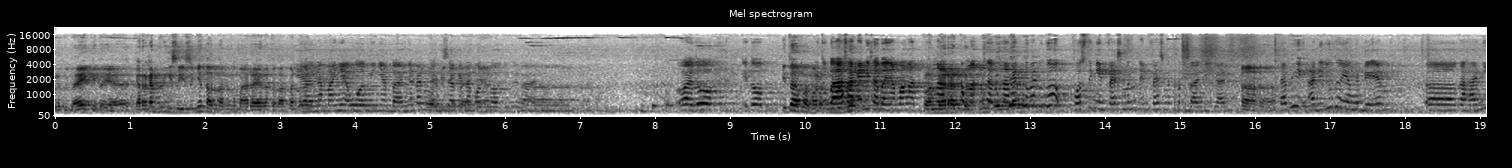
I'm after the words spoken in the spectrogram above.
lebih baik gitu ya. Karena kan isu-isunya tahun-tahun kemarin atau kapan ya kan namanya uangnya banyak kan nggak bisa kita banyak. kontrol juga kan. Eh, wah itu itu itu apa Mar- itu bahasannya bisa banyak banget. Pelanggaran Kema- tuh. kema- kemarin tuh kan gue posting investment investment pribadi kan. Ah, ah. tapi ada juga yang nge DM eh, Kahani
